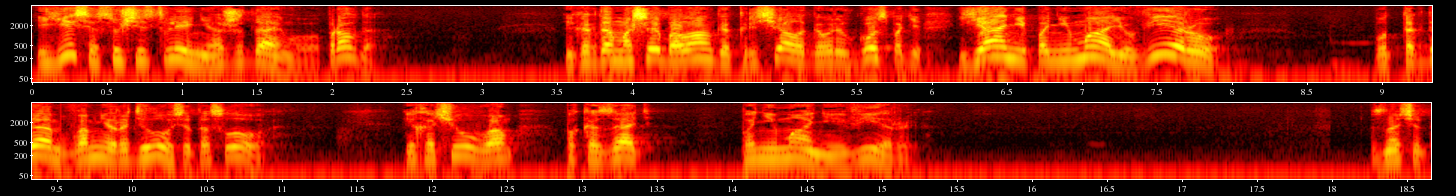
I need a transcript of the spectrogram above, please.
и есть осуществление ожидаемого, правда? И когда Маше Баланга кричал и говорил, Господи, я не понимаю веру, вот тогда во мне родилось это слово. Я хочу вам показать понимание веры. Значит,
